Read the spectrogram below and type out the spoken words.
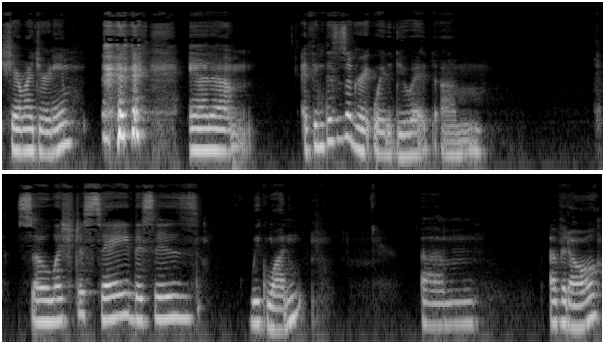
share my journey. and um I think this is a great way to do it. Um so let's just say this is week one um, of it all.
